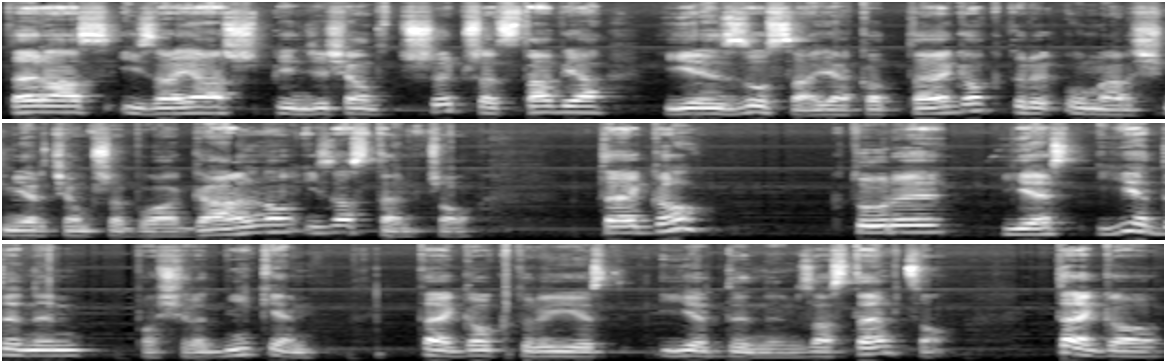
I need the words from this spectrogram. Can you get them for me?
Teraz Izajasz 53 przedstawia Jezusa jako tego, który umarł śmiercią przebłagalną i zastępczą. Tego, który jest jedynym pośrednikiem. Tego, który jest jedynym zastępcą. Tego,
